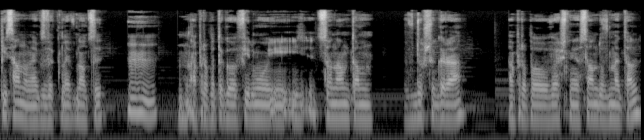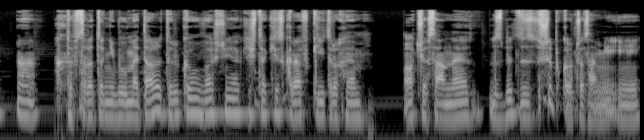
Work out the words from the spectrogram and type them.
pisaną jak zwykle w nocy, mhm. a propos tego filmu i, i, co nam tam w duszy gra, a propos właśnie soundów metal, Aha. to wcale to nie był metal, tylko właśnie jakieś takie skrawki trochę ociosane zbyt szybko czasami i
